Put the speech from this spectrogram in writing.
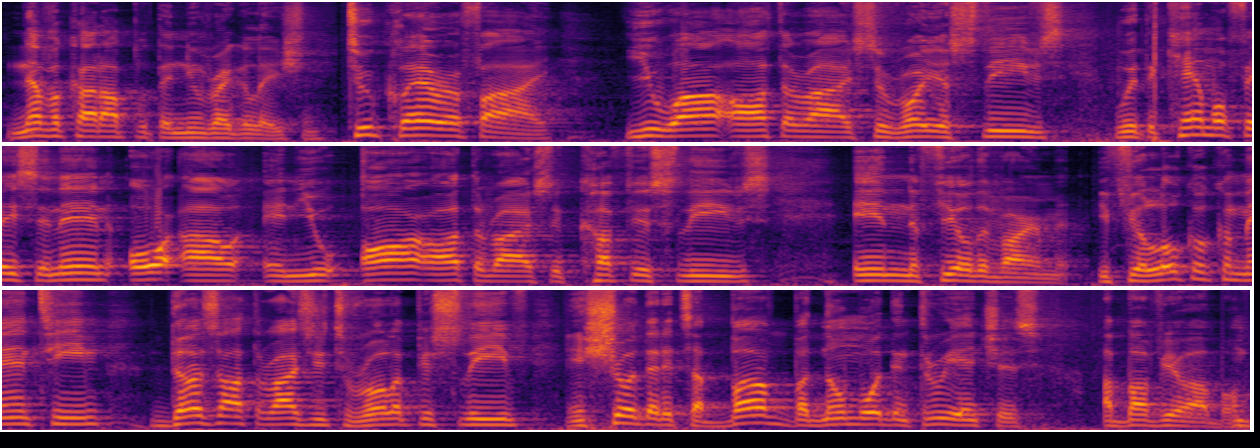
never caught up with the new regulation. To clarify, you are authorized to roll your sleeves with the camo facing in or out, and you are authorized to cuff your sleeves in the field environment. If your local command team does authorize you to roll up your sleeve, ensure that it's above but no more than three inches above your elbow. In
